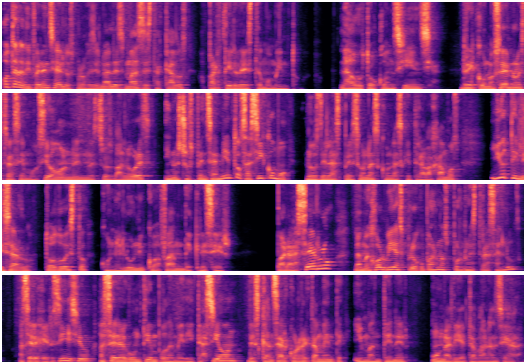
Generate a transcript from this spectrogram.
Otra diferencia de los profesionales más destacados a partir de este momento. La autoconciencia. Reconocer nuestras emociones, nuestros valores y nuestros pensamientos, así como los de las personas con las que trabajamos, y utilizarlo. Todo esto con el único afán de crecer. Para hacerlo, la mejor vía es preocuparnos por nuestra salud. Hacer ejercicio, hacer algún tiempo de meditación, descansar correctamente y mantener una dieta balanceada.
